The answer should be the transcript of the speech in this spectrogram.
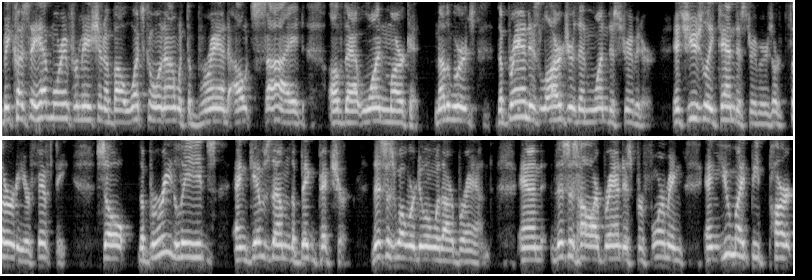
because they have more information about what's going on with the brand outside of that one market. In other words, the brand is larger than one distributor. It's usually 10 distributors or 30 or 50. So the brewery leads and gives them the big picture. This is what we're doing with our brand. And this is how our brand is performing. And you might be part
